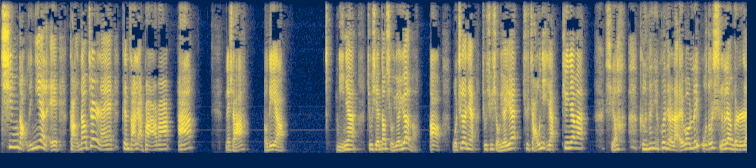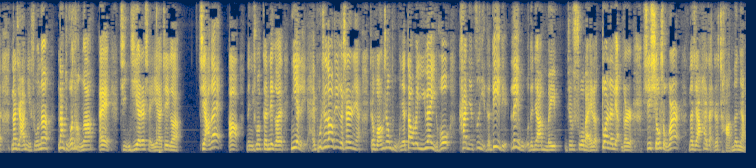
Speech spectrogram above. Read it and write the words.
青岛的聂磊刚到这儿来跟咱俩叭叭啊？那啥，老弟呀，你呢就先到小院院吧。啊，我这呢就去小院院去找你去，听见没？行，哥，那你快点来吧，肋骨都折两根了。那家伙，你说那那多疼啊！哎，紧接着谁呀？这个夹带啊，那你说跟这个聂磊还不知道这个事儿呢？这王胜普呢，到了医院以后，看见自己的弟弟肋骨的家没，就是说白了断了两根儿，这小手腕那家还在这缠着呢，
